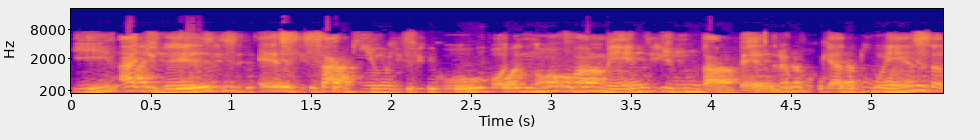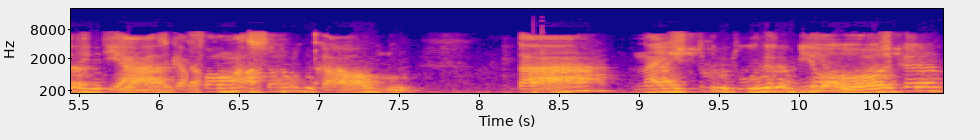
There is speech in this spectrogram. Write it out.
e às vezes esse saquinho que ficou pode novamente juntar pedra, porque a doença litiásica, a formação do cálculo, está na estrutura biológica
